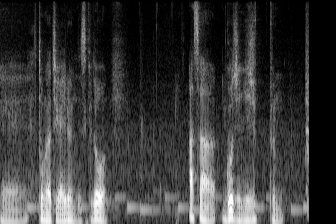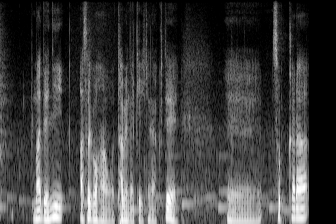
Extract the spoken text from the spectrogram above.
えー、友達がいるんですけど朝5時20分までに朝ごはんを食べなきゃいけなくて、えー、そこから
